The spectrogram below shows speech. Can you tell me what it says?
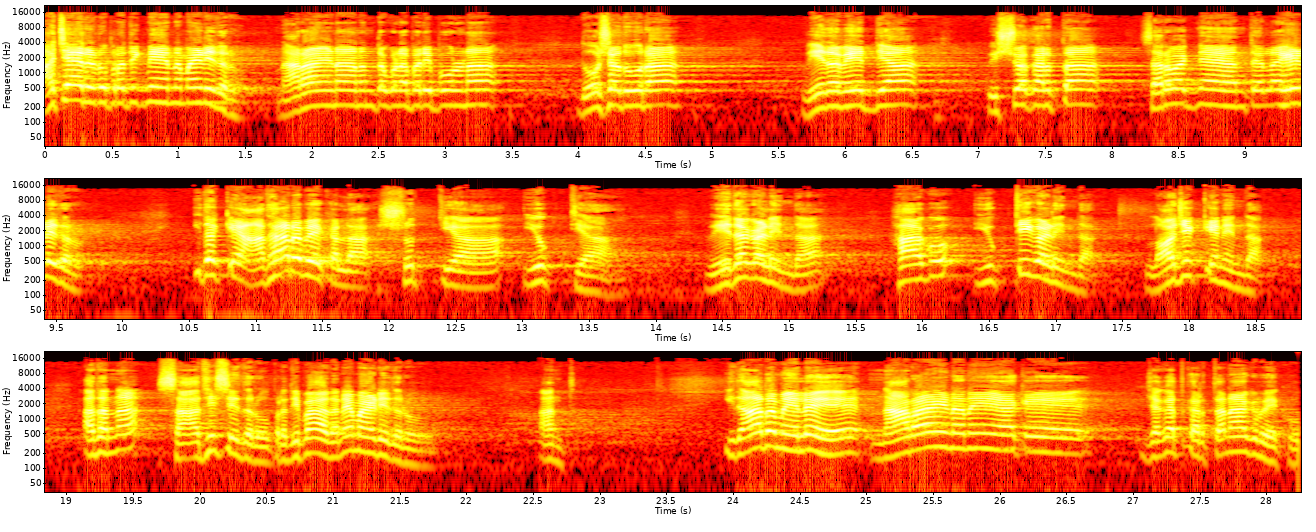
ಆಚಾರ್ಯರು ಪ್ರತಿಜ್ಞೆಯನ್ನು ಮಾಡಿದರು. ನಾರಾಯಣ ಅನಂತ ಗುಣ ಪರಿಪೂರ್ಣ ದೋಷದೂರ ವೇದವೇದ್ಯ, ವಿಶ್ವಕರ್ತ, ಸರ್ವಜ್ಞ ಅಂತೆಲ್ಲ ಹೇಳಿದರು. ಇದಕ್ಕೆ ಆಧಾರ ಬೇಕಲ್ಲ, ಶ್ರುತ್ಯ, ಯುಕ್ತ್ಯ. ವೇದಗಳಿಂದ ಹಾಗೂ ಯುಕ್ತಿಗಳಿಂದ ಲಾಜಿಕ್ಕಿನಿಂದ ಅದನ್ನು ಸಾಧಿಸಿದರು, ಪ್ರತಿಪಾದನೆ ಮಾಡಿದರು ಅಂತ. ಇದಾದ ಮೇಲೆ ನಾರಾಯಣನೇ ಯಾಕೆ ಜಗತ್ಕರ್ತನಾಗಬೇಕು?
